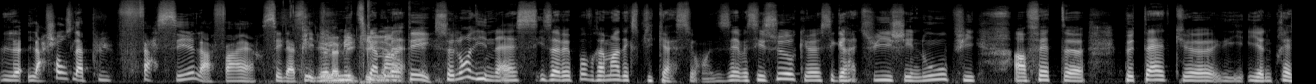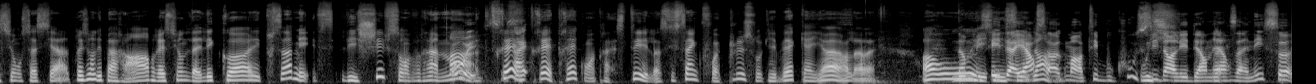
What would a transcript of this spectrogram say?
la chose la plus facile à faire, c'est la pilule médicamentée. Selon l'INES, ils n'avaient pas vraiment d'explication. Ils disaient, c'est sûr que c'est gratuit chez nous, puis en fait, euh, peut-être qu'il y a une pression sociale, pression des parents, pression de l'école et tout ça, mais les chiffres sont vraiment très, très, très contrastés. C'est cinq fois plus au Québec qu'ailleurs. Ah et d'ailleurs, ça a augmenté beaucoup aussi dans les dernières années. Ça,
